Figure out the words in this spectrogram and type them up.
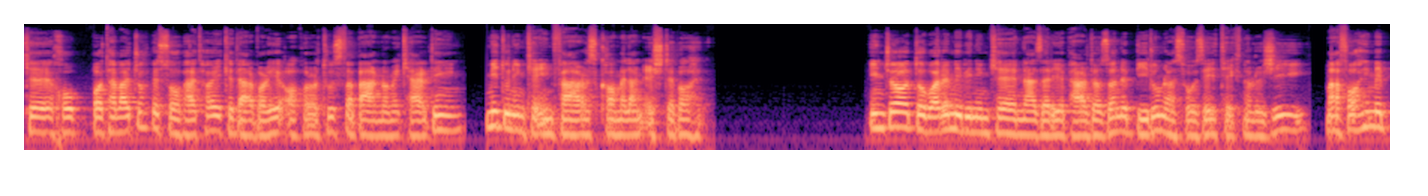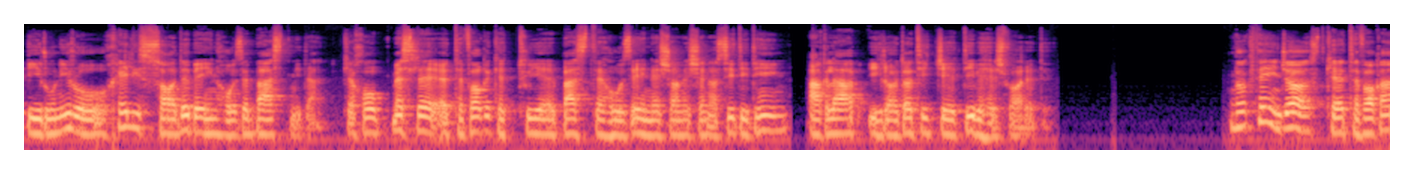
که خب با توجه به صحبت که درباره آپاراتوس و برنامه کردیم می‌دونیم که این فرض کاملا اشتباهه. اینجا دوباره می‌بینیم که نظریه پردازان بیرون از حوزه تکنولوژی مفاهیم بیرونی رو خیلی ساده به این حوزه بست میدن که خب مثل اتفاقی که توی بست حوزه نشان شناسی دیدیم اغلب ایراداتی جدی بهش وارده. نکته اینجاست که اتفاقا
